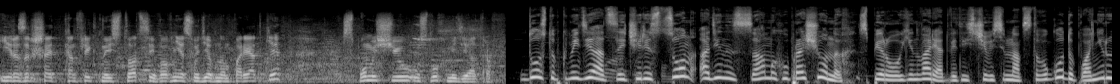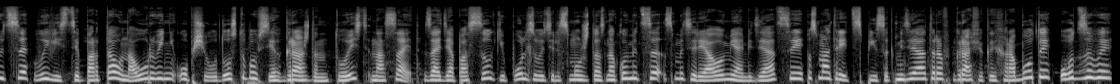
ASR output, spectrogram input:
и разрешать конфликтные ситуации во внесудебном порядке с помощью услуг медиаторов. Доступ к медиации через ЦОН – один из самых упрощенных. С 1 января 2018 года планируется вывести портал на уровень общего доступа всех граждан, то есть на сайт. Зайдя по ссылке, пользователь сможет ознакомиться с материалами о медиации, посмотреть список медиаторов, график их работы, отзывы,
